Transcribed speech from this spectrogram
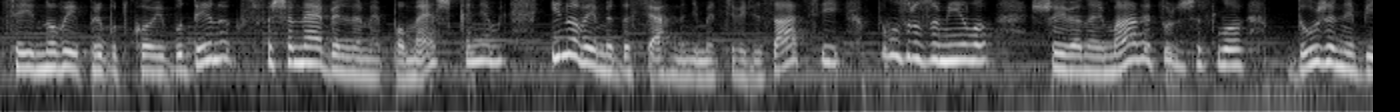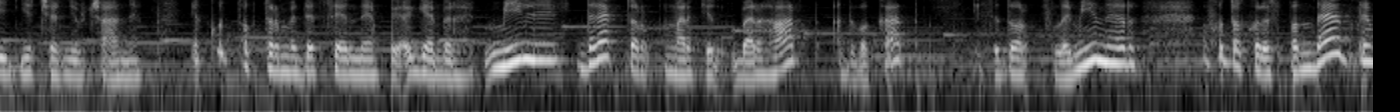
цей новий прибутковий будинок з фешенебельними помешканнями і новими досягненнями цивілізації, тому зрозуміло, що й винаймали тут житло дуже небідні чернівчани, як от доктор медицини Гебер Міллер, директор Мартін Бергард, адвокат Ісидор Флемінгер, фотокореспонденти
